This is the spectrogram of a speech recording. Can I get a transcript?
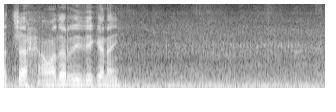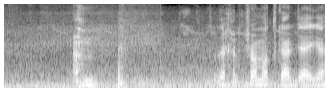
আচ্ছা আমাদের রিদিকে নাই। তো দেখেন, চমৎকার জায়গা।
